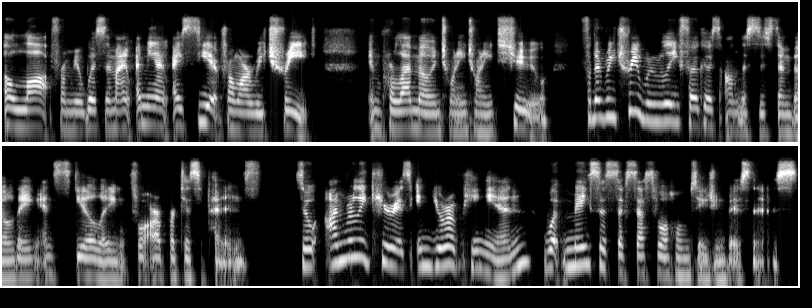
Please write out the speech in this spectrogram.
a lot from your wisdom. I, I mean, I, I, see it from our retreat in Palermo in 2022. For the retreat, we really focus on the system building and scaling for our participants. So I'm really curious, in your opinion, what makes a successful home staging business?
